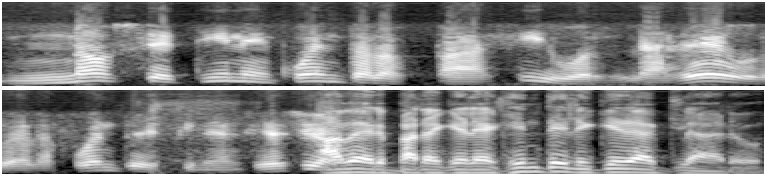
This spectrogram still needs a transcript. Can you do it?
No se tiene en cuenta los pasivos, las deudas, la fuente de financiación. A ver, para que la gente le quede claro,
